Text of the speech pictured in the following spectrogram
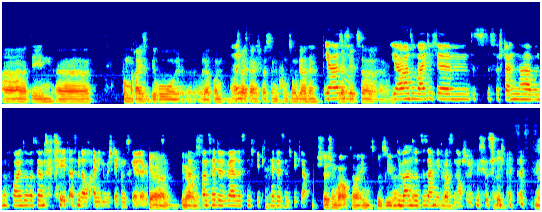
äh, den äh, vom Reisebüro äh, oder von, und, ich weiß gar nicht, was für eine Funktion der hatte. Ja, also, Übersetzer. Oder? Ja, und soweit ich ähm, das, das verstanden habe und ein Freund so, was er uns erzählt hat, sind auch einige Bestechungsgelder gewesen. Ja, genau. Also sonst hätte, wäre das nicht, hätte es nicht geklappt. Bestechung war auch da inklusive. Die waren sozusagen die Kosten ja. auch schon inklusive. Ja.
